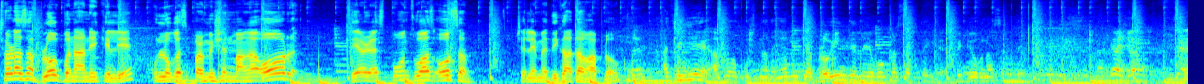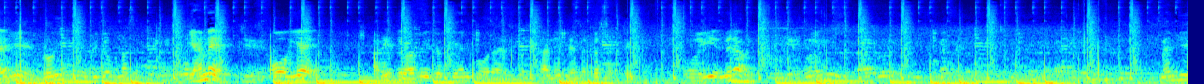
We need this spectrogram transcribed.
छोटा सा ब्लॉग बनाने के लिए उन लोगों से परमिशन मांगा और देयर रेस्पॉन्स वाज ऑसम चलिए मैं दिखाता हूँ आप लोगों को। अच्छा ये आप लोग पूछना था यहाँ पे क्या ब्लॉगिंग के लिए वो कर सकते हैं? वीडियो बना सकते हैं? क्या जो? ये ब्लॉगिंग के लिए वीडियो बना सकते हैं? यहाँ में जी। ओ ये। अरे जो अभी जो कैंप हो रहा है उसको दिखाने के लिए ऐसा कर सकते हैं। ओ ये मेरा। मैम ये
